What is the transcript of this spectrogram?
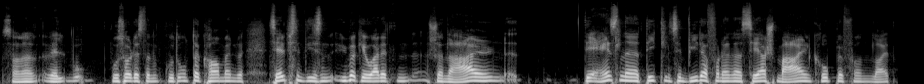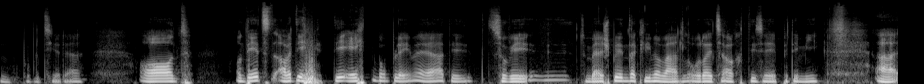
Sondern, weil, wo, wo, soll das dann gut unterkommen? Selbst in diesen übergeordneten Journalen, die einzelnen Artikel sind wieder von einer sehr schmalen Gruppe von Leuten publiziert. Ja. Und, und jetzt, aber die, die echten Probleme, ja, die, so wie zum Beispiel in der Klimawandel oder jetzt auch diese Epidemie, äh,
